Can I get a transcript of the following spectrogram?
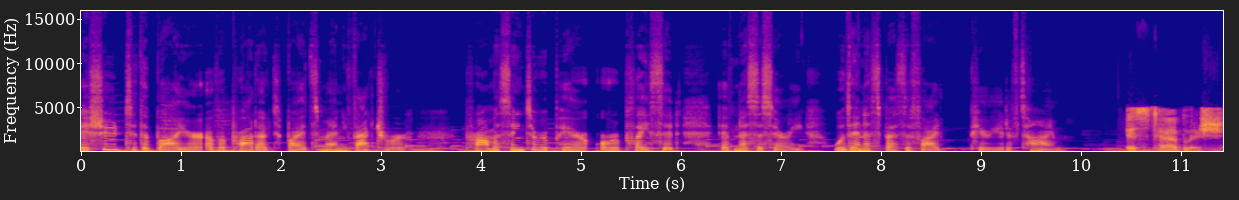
issued to the buyer of a product by its manufacturer, promising to repair or replace it if necessary within a specified period of time. Establish.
